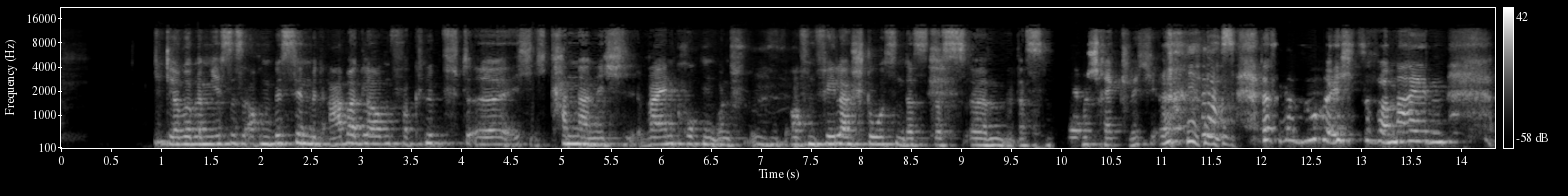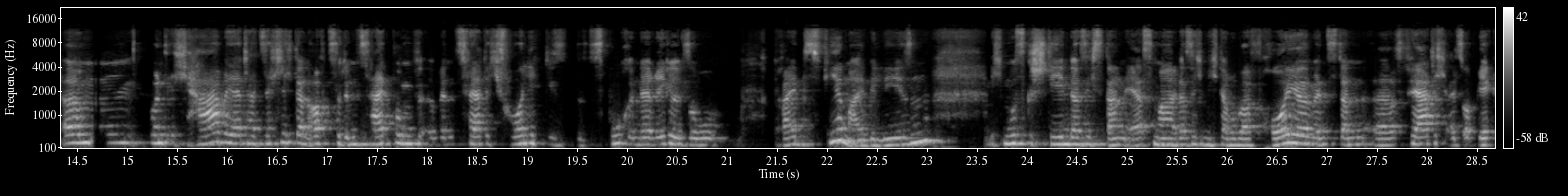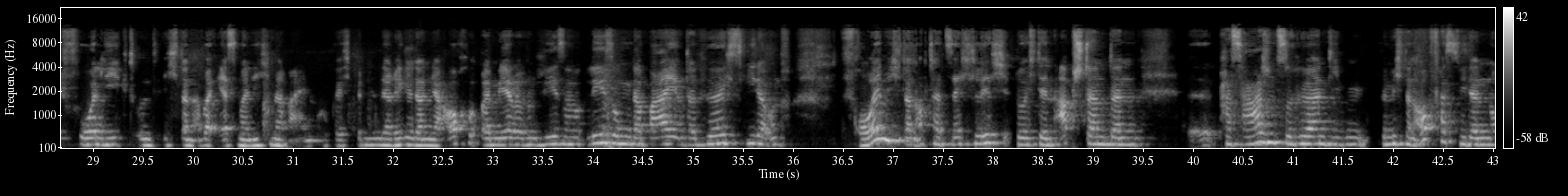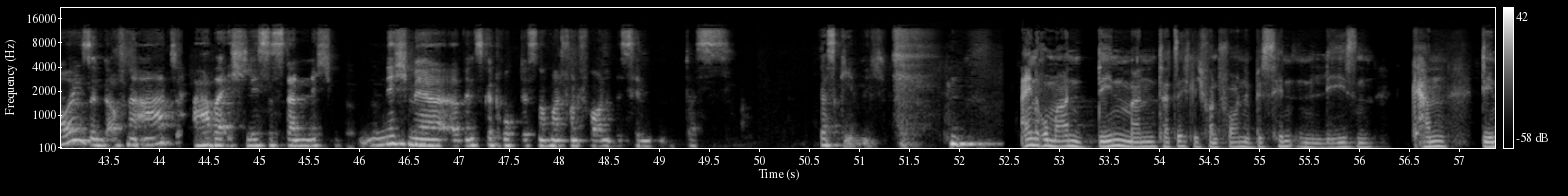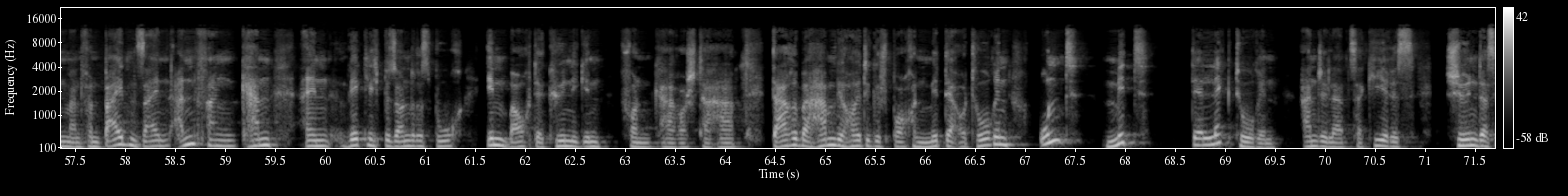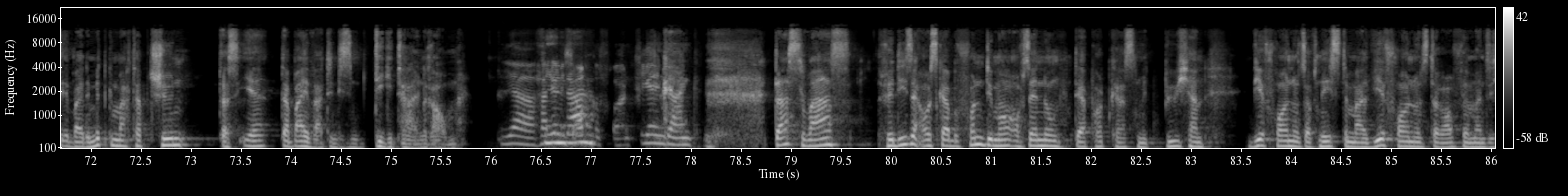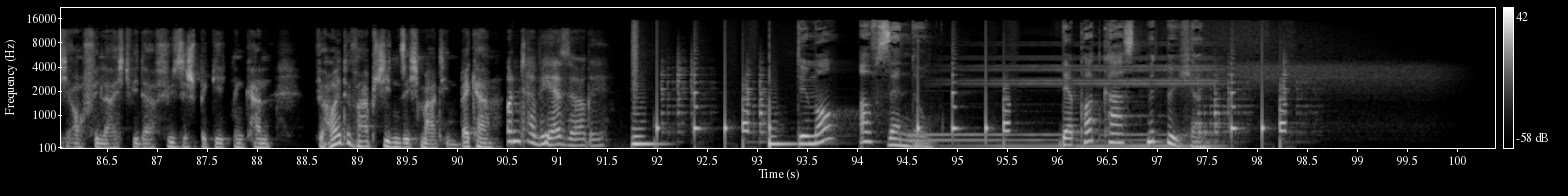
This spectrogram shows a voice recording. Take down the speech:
Ich glaube, bei mir ist es auch ein bisschen mit Aberglauben verknüpft. Äh, ich, ich kann da nicht reingucken und auf einen Fehler stoßen. Das, das, ähm, das wäre schrecklich. Das, das versuche ich zu vermeiden. Ähm, und ich habe ja tatsächlich dann auch zu dem Zeitpunkt, wenn es fertig vorliegt, dieses Buch in der Regel so drei bis viermal gelesen. Ich muss gestehen, dass ich es dann erstmal, dass ich mich darüber freue, wenn es dann äh, fertig als Objekt vorliegt und ich dann aber erstmal nicht mehr reingucke. Ich bin in der Regel dann ja auch bei mehreren Lesung, Lesungen dabei und dann höre ich es wieder und freue mich dann auch tatsächlich durch den Abstand dann äh, Passagen zu hören, die für mich dann auch fast wieder neu sind auf eine Art. Aber ich lese es dann nicht, nicht mehr, äh, wenn es gedruckt ist, nochmal von vorne bis hinten. Das, das geht nicht. Ein Roman, den man tatsächlich von vorne bis hinten lesen kann, den man von beiden Seiten anfangen kann. Ein wirklich besonderes Buch im Bauch der Königin von Karosh Taha. Darüber haben wir heute gesprochen mit der Autorin und mit der Lektorin Angela Zakiris. Schön, dass ihr beide mitgemacht habt. Schön, dass ihr dabei wart in diesem digitalen Raum. Ja, hat Vielen mich Dank. auch gefreut. Vielen Dank. Das war's für diese Ausgabe von Dumont auf Sendung, der Podcast mit Büchern. Wir freuen uns aufs nächste Mal. Wir freuen uns darauf, wenn man sich auch vielleicht wieder physisch begegnen kann. Für heute verabschieden sich Martin Becker und Tabea Sörgel. Dumont auf Sendung. Der Podcast mit Büchern.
